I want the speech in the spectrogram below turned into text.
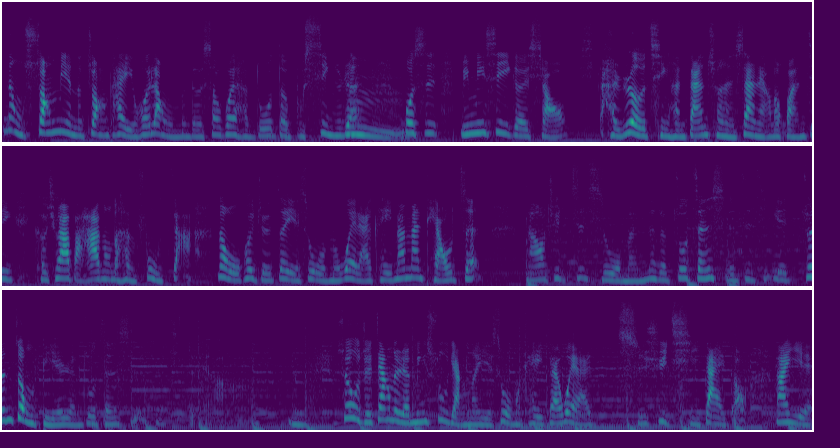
那种双面的状态也会让我们的社会很多的不信任，或是明明是一个小很热情、很单纯、很善良的环境，可却要把它弄得很复杂。那我会觉得这也是我们未来可以慢慢调整，然后去支持我们那个做真实的自己，也尊重别人做真实的自己。对呀，嗯，所以我觉得这样的人民素养呢，也是我们可以在未来持续期待的。那也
